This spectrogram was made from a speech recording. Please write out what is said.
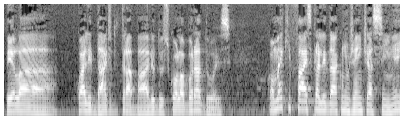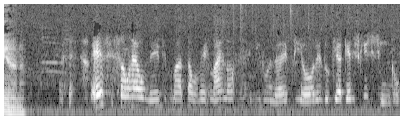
pela qualidade do trabalho dos colaboradores. Como é que faz para lidar com gente assim, hein, Ana? Esses são realmente talvez mais nocivos, né, piores do que aqueles que xingam,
